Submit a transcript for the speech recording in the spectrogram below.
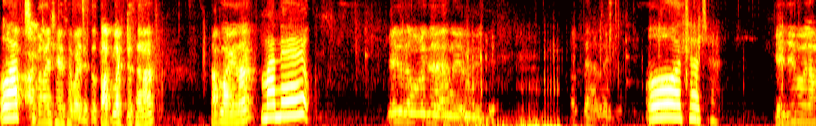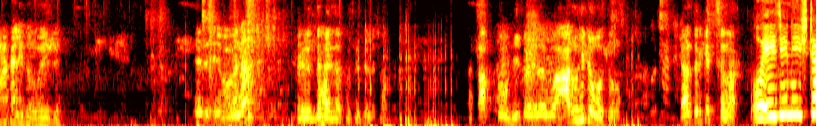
ও আচ্ছা। আগুন এসে গেছে বাইরে তো তাপ লাগতেছে না? তাপ লাগে না? মানে এই যে ওই যে এখন ওই যে। ও আচ্ছা আচ্ছা। এই যে আমরা কালি করব এই যে। এই যে এভাবে না? এই দেখা যায় ফুসে দিলে সব তাপ তো হিট হয়ে যাব আরও হিট হব তো। এখন তোর কিচ্ছু না। ও এই জিনিসটা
